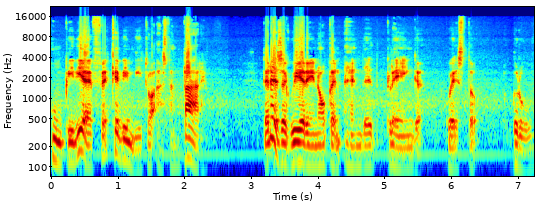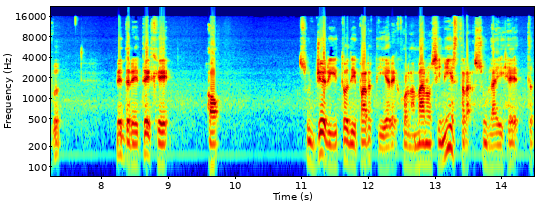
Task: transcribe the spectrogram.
un pdf che vi invito a stampare. Per eseguire in open-ended playing questo groove vedrete che ho suggerito di partire con la mano sinistra sull'hi-hat,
